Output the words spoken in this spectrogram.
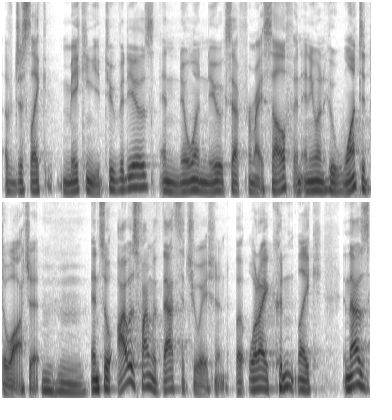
of just like making YouTube videos and no one knew except for myself and anyone who wanted to watch it. Mm-hmm. And so I was fine with that situation. But what I couldn't like, and that was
